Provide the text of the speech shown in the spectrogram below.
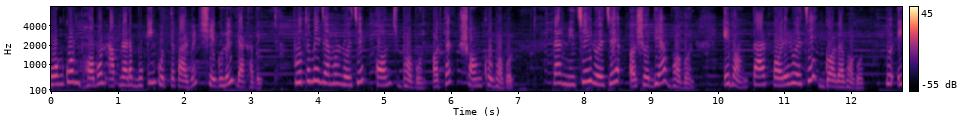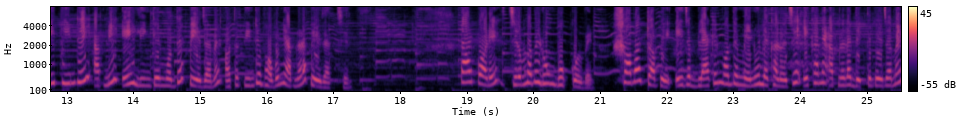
কোন কোন ভবন আপনারা বুকিং করতে পারবেন সেগুলোই দেখাবে। প্রথমে যেমন রয়েছে কঞ্চ ভবন, অর্থাৎ শঙ্খ ভবন। তার নিচেই রয়েছে অযোধ্যা ভবন এবং তারপরে রয়েছে গদা ভবন। তো এই তিনটেই আপনি এই লিঙ্কের মধ্যে পেয়ে যাবেন, অর্থাৎ তিনটে ভবনই আপনারা পেয়ে যাচ্ছেন। তারপরে যেরকমভাবে রুম বুক করবেন সবার টপে এই যে ব্ল্যাকের মধ্যে মেনু লেখা রয়েছে, এখানে আপনারা দেখতে পেয়ে যাবেন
